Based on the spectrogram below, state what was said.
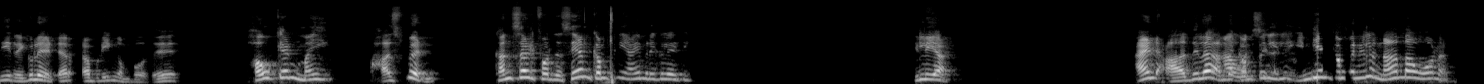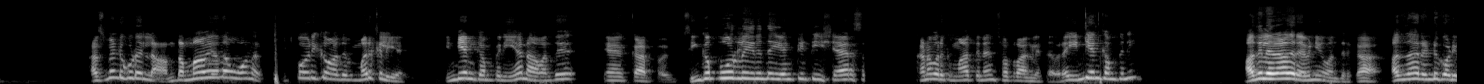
the regulator அப்படிங்கும்போது how can my husband consult for the same company I am regulating இல்லையா? அண்ட் அதுல அந்த கம்பெனில இந்தியன் கம்பெனில நான் தான் ஓனர் ஹஸ்பண்ட் கூட இல்ல அந்த அம்மாவே தான் ஓனர் இப்போ வரைக்கும் அது மறுக்கலையே. இந்தியன் கம்பெனியை நான் வந்து சிங்கப்பூர்ல இருந்த என்டிடி ஷேர்ஸ் கணவருக்கு மாத்தினேன்னு சொல்றாங்களே தவிர இந்தியன் கம்பெனி அதுல ஏதாவது ரெவன்யூ வந்திருக்கா? அதுதான் ரெண்டு கோடி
